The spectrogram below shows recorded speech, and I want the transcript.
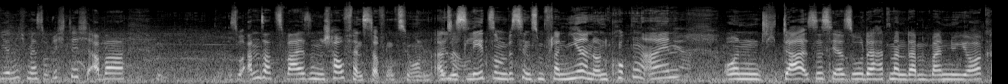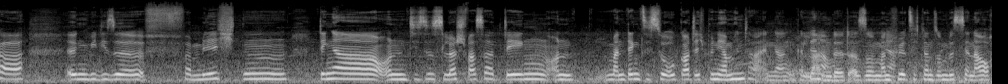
hier nicht mehr so richtig, aber so ansatzweise eine Schaufensterfunktion. Also Genau. es lädt so ein bisschen zum Flanieren und Gucken ein. Ja. Und da ist es ja so, da hat man dann beim New Yorker irgendwie diese vermilchten Dinger und dieses Löschwasserding und man denkt sich so, oh Gott, ich bin ja am Hintereingang gelandet. Also man Ja. fühlt sich dann so ein bisschen auch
